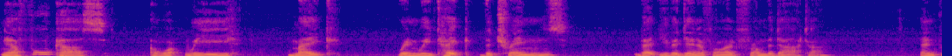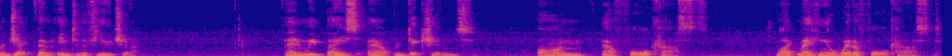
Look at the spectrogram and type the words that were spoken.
Now forecasts are what we make when we take the trends that you've identified from the data and project them into the future. And we base our predictions on our forecasts, like making a weather forecast.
